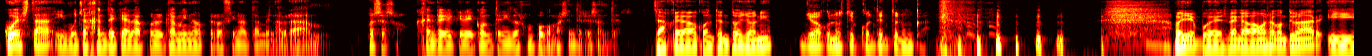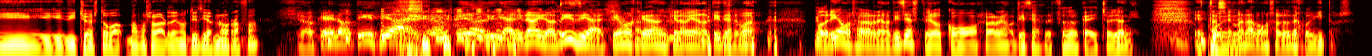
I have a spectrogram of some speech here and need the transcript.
Cuesta y mucha gente quedará por el camino, pero al final también habrá, pues eso, gente que cree contenidos un poco más interesantes. ¿Te has quedado contento, Johnny? Yo no estoy contento nunca. Oye, pues venga, vamos a continuar y dicho esto, vamos a hablar de noticias, ¿no, Rafa? Pero qué noticias, pero qué noticias, y no hay noticias, y hemos quedado en que no había noticias. Bueno, podríamos hablar de noticias, pero ¿cómo vamos a hablar de noticias después de lo que ha dicho Johnny? Esta pues semana vamos a hablar de jueguitos.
